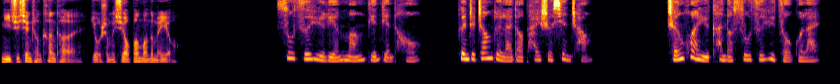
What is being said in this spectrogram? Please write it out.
你去现场看看有什么需要帮忙的没有？苏子宇连忙点点头，跟着张队来到拍摄现场。陈焕宇看到苏子玉走过来，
